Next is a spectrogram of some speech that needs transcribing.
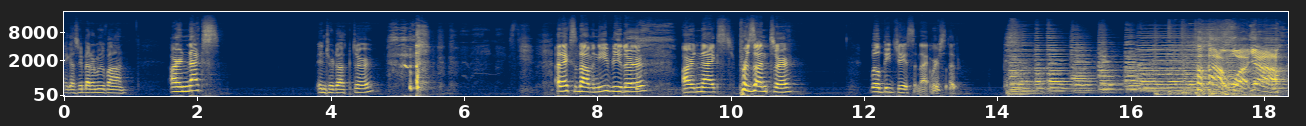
I guess we better move on. Our next introductor, our next nominee reader, our next presenter will be Jason Iverson. Ah, what? Yeah.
